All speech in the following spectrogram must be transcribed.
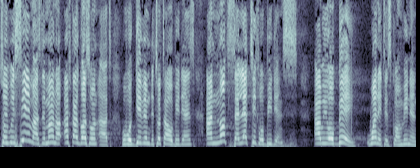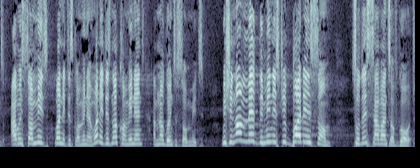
So if we see him as the man after God's own heart, we will give him the total obedience and not selective obedience. I will obey when it is convenient. I will submit when it is convenient. When it is not convenient, I'm not going to submit. We should not make the ministry burdensome to this servant of God.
